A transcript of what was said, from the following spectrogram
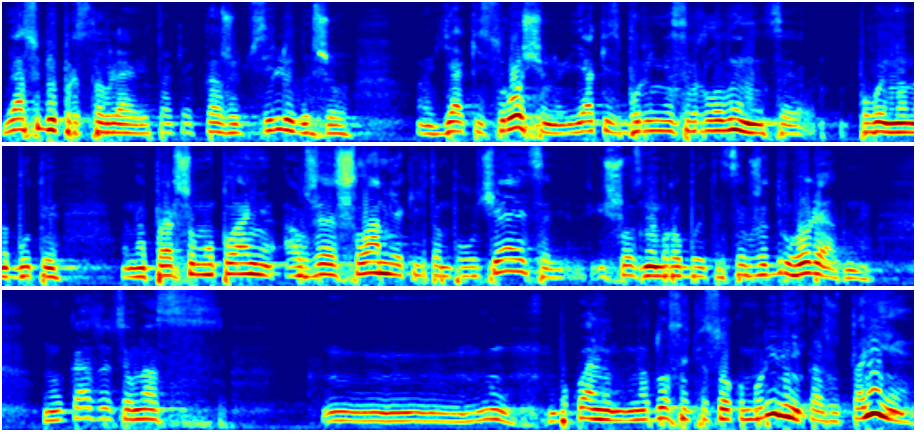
я собі представляю, так як кажуть всі люди, що якість розчину і якість буріння свердловини це повинно бути на першому плані, а вже шлам, який там виходить, і що з ним робити, це вже другорядне. Ну, оказується, в нас ну, буквально на досить високому рівні кажуть, та ні,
